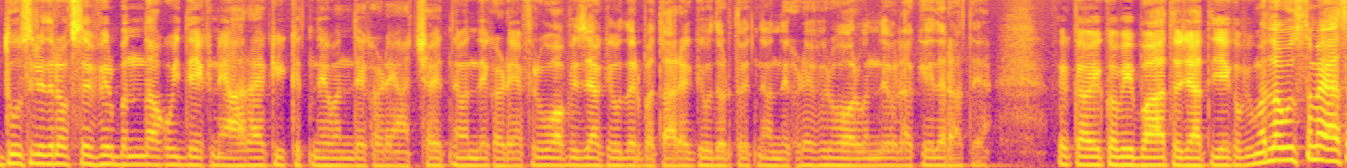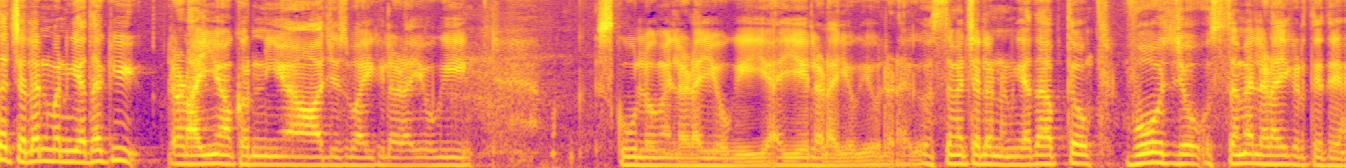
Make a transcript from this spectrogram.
दूसरी तरफ़ से फिर बंदा कोई देखने आ रहा है कि कितने बंदे खड़े हैं अच्छा इतने बंदे खड़े हैं, फिर वो वापस जाके उधर बता रहा है कि उधर तो इतने बंदे खड़े हैं, फिर और बंदे बुला के इधर आते हैं। फिर कभी कभी बात हो जाती है, कभी मतलब उस समय ऐसा चलन बन गया था कि लड़ाइयाँ करनी है, आज इस भाई की लड़ाई होगी स्कूलों में लड़ाई होगी या ये लड़ाई होगी वो लड़ाई होगी उस समय चलन बन गया था। अब तो वो जो उस समय लड़ाई करते थे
